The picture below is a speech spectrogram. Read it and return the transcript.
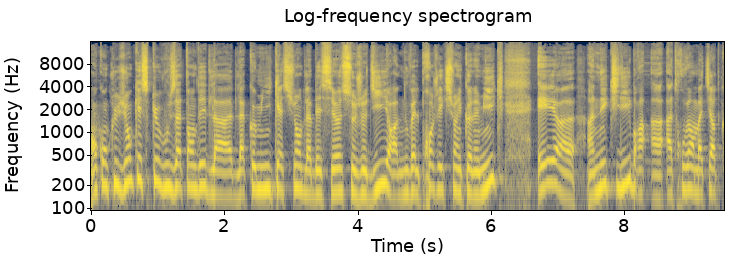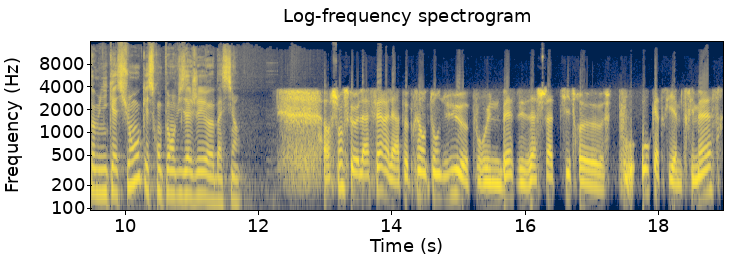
En conclusion, qu'est-ce que vous attendez de la, communication de la BCE ce jeudi? Il y aura de nouvelles projections économiques et euh, un équilibre à, trouver en matière de communication. Qu'est-ce qu'on peut envisager, euh, Bastien? Alors je pense que l'affaire elle est à peu près entendue euh, pour une baisse des achats de titres au quatrième trimestre.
